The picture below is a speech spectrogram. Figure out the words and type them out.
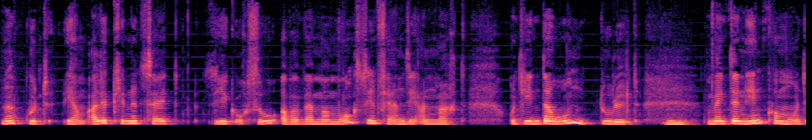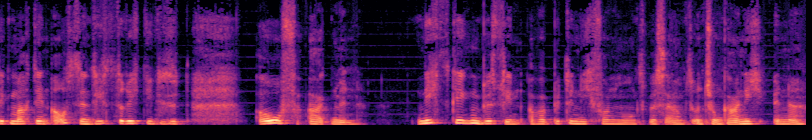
Ne, gut, wir haben alle Kinderzeit, sehe ich auch so, aber wenn man morgens den Fernseher anmacht und jeden da rumdudelt, mhm. und wenn ich dann hinkomme und ich mache den aus, dann siehst du richtig dieses Aufatmen. Nichts gegen ein bisschen, aber bitte nicht von morgens bis abends und schon gar nicht in einer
